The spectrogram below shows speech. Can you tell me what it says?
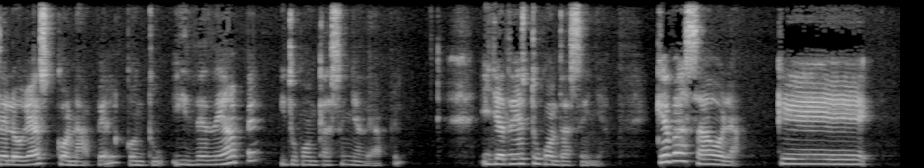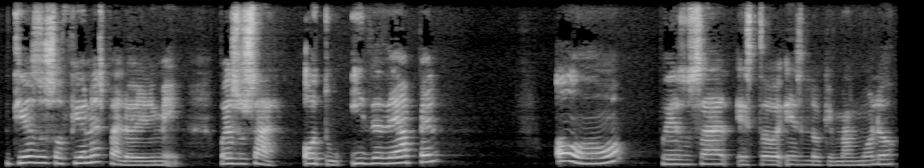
te logueas con Apple, con tu ID de Apple y tu contraseña de Apple. Y ya tienes tu contraseña. ¿Qué pasa ahora? Que tienes dos opciones para lo del email. Puedes usar o tu ID de Apple o puedes usar, esto es lo que más molo,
